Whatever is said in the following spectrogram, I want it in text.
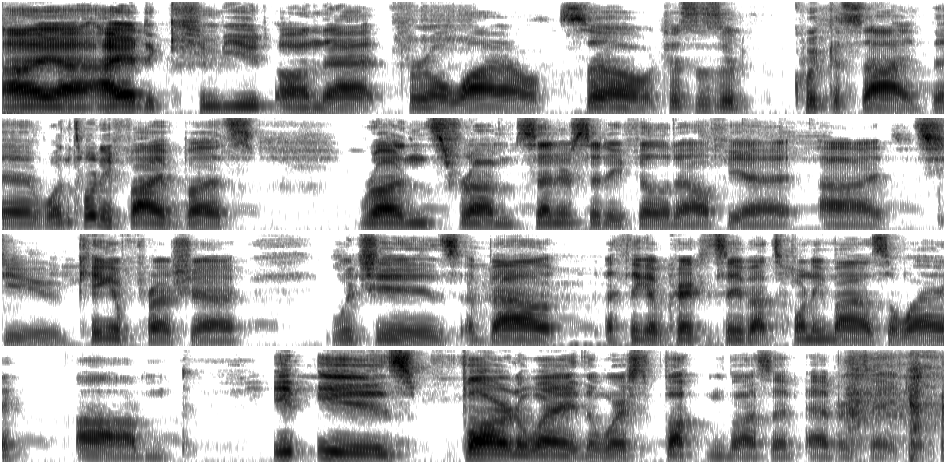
I uh, I had to commute on that for a while. So just as a quick aside, the 125 bus runs from Center City, Philadelphia, uh, to King of Prussia, which is about I think I'm correct to say about 20 miles away. Um, it is far and away the worst fucking bus I've ever taken.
